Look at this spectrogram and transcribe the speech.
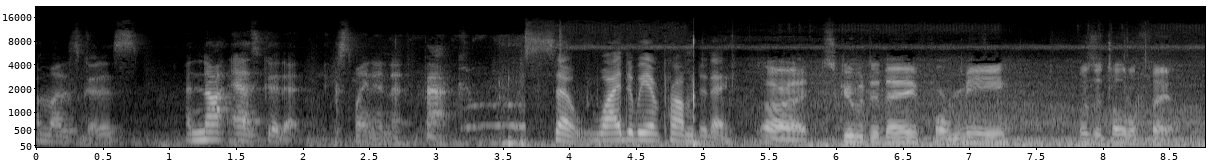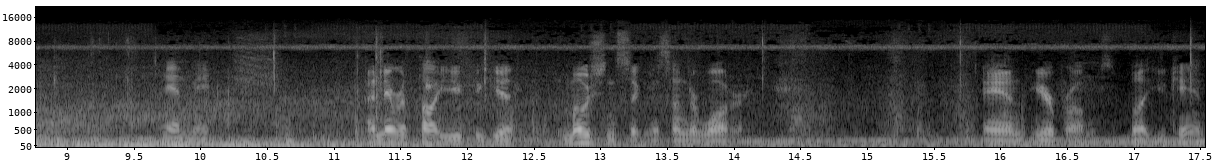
I'm not as good as and not as good at explaining it back. So, why do we have a problem today? All right, scuba today for me was a total fail. And me. I never thought you could get motion sickness underwater and ear problems, but you can.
